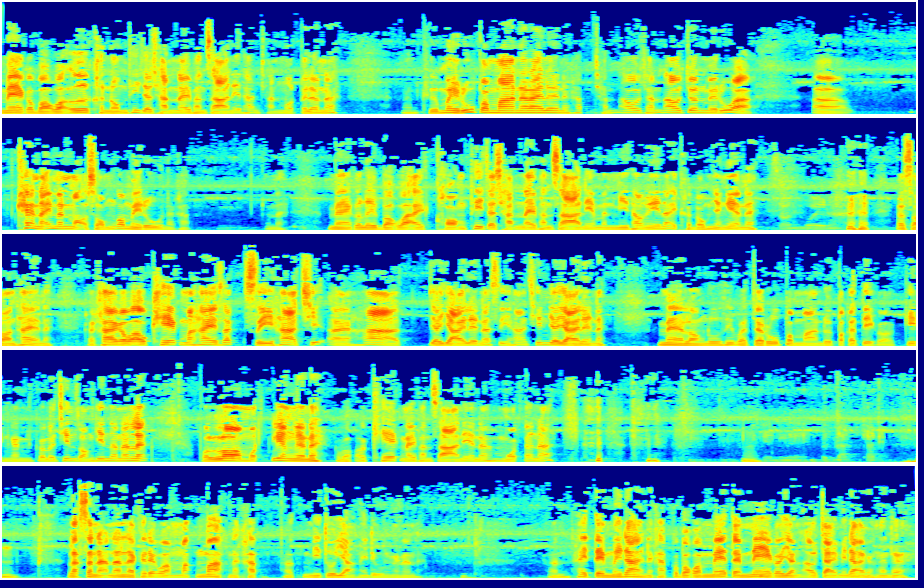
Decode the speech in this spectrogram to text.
แม่ก็บอกว่าเออ ขนมที่จะฉันในพรรษานี่ท่านฉันหมดไปแล้วนะนั่นคือไม่รู้ประมาณอะไรเลยนะครับ ฉันเอาฉันเอาจนไม่รู้ว่าอ่าแค่ไหนมันเหมาะสมก็ไม่รู้นะครับนะแม่ก็เลยบอกว่าไอ้ของที่จะฉันในพรรษาเนี่ยมันมีเท่านี้นะไอ้ขนมอย่างเงี้ยนะ ก็สอนให้นะคล้ายๆกับว่าเอาเค้กมาให้สักสี่ห้าชิ้นห้าใหญ่ๆเลยนะสี่ห้าชิ้นใหญ่ๆเลยนะแม่ลองดูที่ว่าจะรู้ประมาณโดยปกติก็กินกันก็ละชิ้นสองชิ้นเท่านั้นแหละพอล่อหมดเกลี้ยงเลยนะก็บอกเอาเค้กในพรรษาเนี่ยนะหมดแล้วนะลักษณะนั้นแหละเขาเรียกว่ามากๆนะครับมีตัวอย่างให้ดูงั้นนะนั้นให้เต็มไม่ได้นะครับ ก็บอกว่าแม้แต่แม่ก็ยังเอาใจไม่ได้ของนั้นเถอะ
